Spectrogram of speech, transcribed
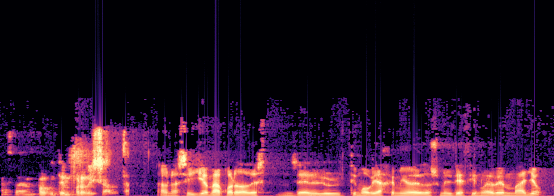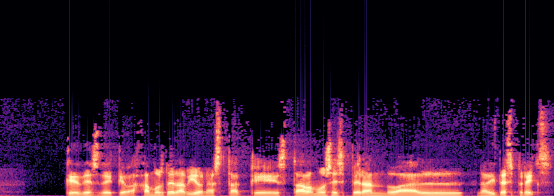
Estaba un poquito improvisado. Aún así, yo me acuerdo de- del último viaje mío de 2019, en mayo, que desde que bajamos del avión hasta que estábamos esperando al Narita Express,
